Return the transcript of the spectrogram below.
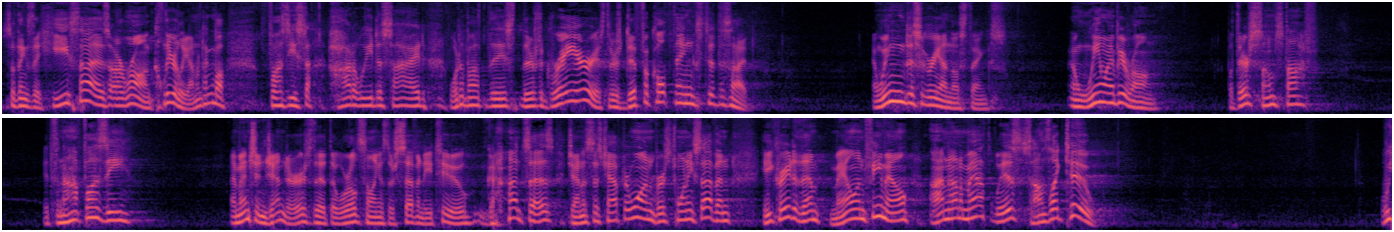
So things that he says are wrong, clearly. I'm not talking about fuzzy stuff. How do we decide? What about this? There's gray areas, there's difficult things to decide. And we can disagree on those things. And we might be wrong. But there's some stuff. It's not fuzzy. I mentioned genders that the world's telling us there's 72. God says, Genesis chapter 1, verse 27, He created them, male and female. I'm not a math whiz, sounds like two. Well,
